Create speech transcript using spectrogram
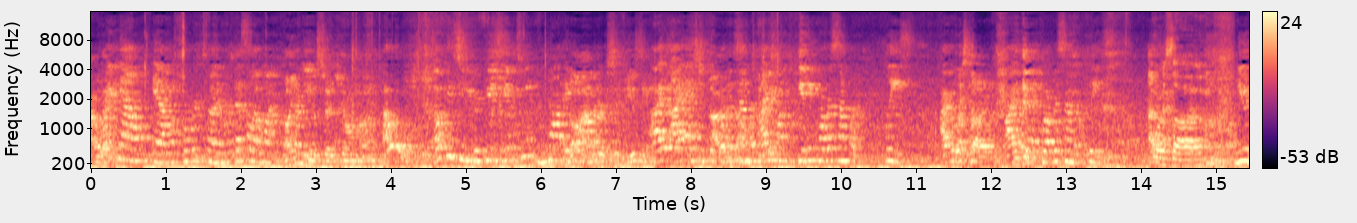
right now, and I'm gonna corporate phone number, that's all I want from you. search it online. Oh, okay, so you refuse to give it to me? Not a problem. refusing. I, I asked you for I don't corporate number, I just want, give me corporate number, please. I would What's like, that? I would like corporate number, please. What's up? You,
